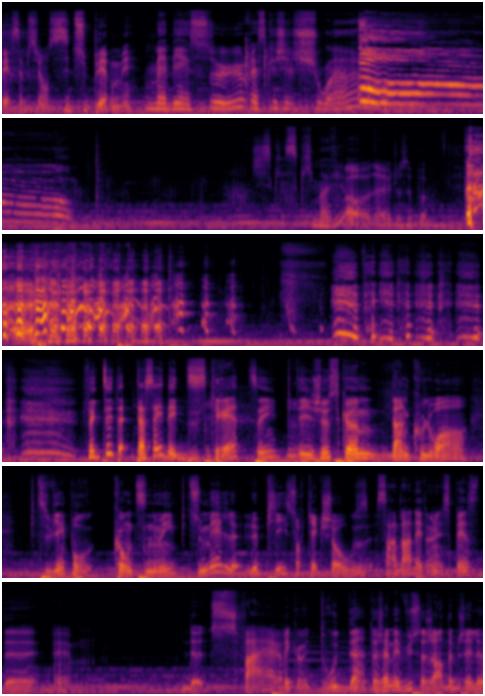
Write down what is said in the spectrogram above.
perception, si tu permets. Mais bien sûr, est-ce que j'ai le choix? Oh! Qu'est-ce qu'il m'a vu? Oh, euh, je sais pas. fait que tu sais, t'essayes d'être discrète, tu sais, pis t'es juste comme dans le couloir, puis tu viens pour continuer, puis tu mets le, le pied sur quelque chose. Ça a l'air d'être une espèce de euh, de sphère avec un trou dedans. T'as jamais vu ce genre d'objet-là,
